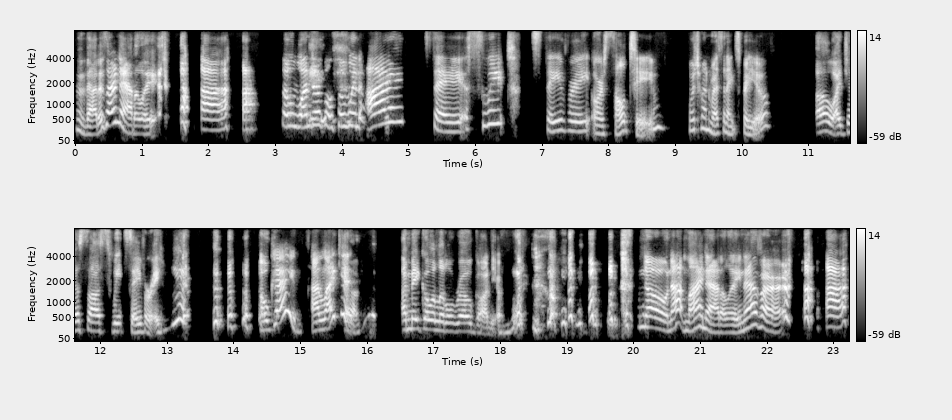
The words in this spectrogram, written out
That is our Natalie. so wonderful. So when I say sweet, savory, or salty, which one resonates for you? Oh, I just saw sweet savory. Okay, I like it. Yeah. I may go a little rogue on you. No, not my Natalie. Never. I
